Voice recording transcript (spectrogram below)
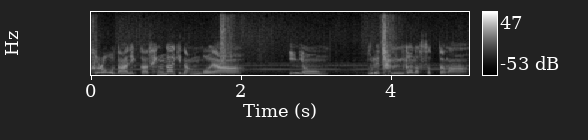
그러고 나니까 생각이 난 거야. 인형, 물에 담가 놨었잖아.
